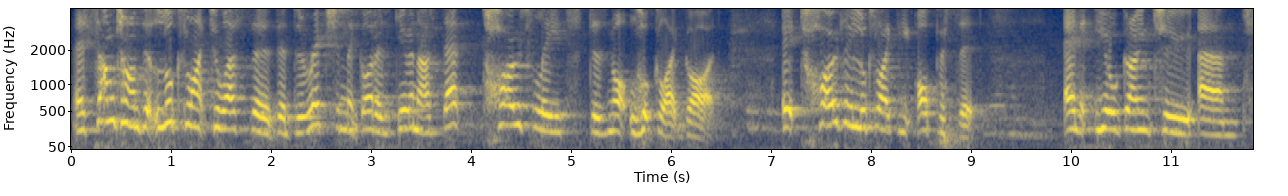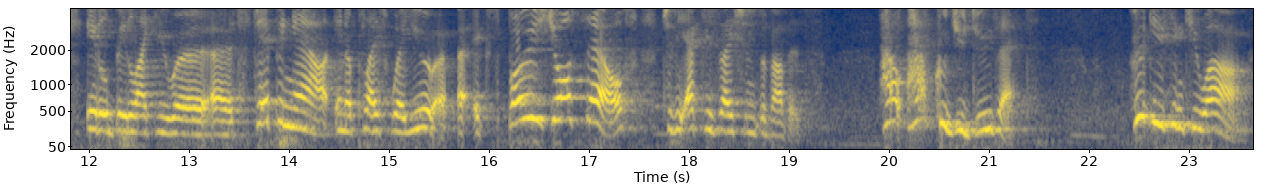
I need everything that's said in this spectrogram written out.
And sometimes it looks like to us the, the direction that God has given us, that totally does not look like God. It totally looks like the opposite. And you're going to, um, it'll be like you were uh, stepping out in a place where you uh, exposed yourself to the accusations of others. How, how could you do that? Who do you think you are?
